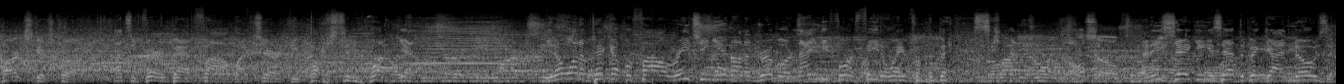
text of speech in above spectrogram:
Parks gets caught. That's a very bad foul by Cherokee Parks. You don't want to get, you don't want to pick up a foul reaching in on a dribbler 94 feet away from the basket. Also, And he's shaking his head. The big guy knows it.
